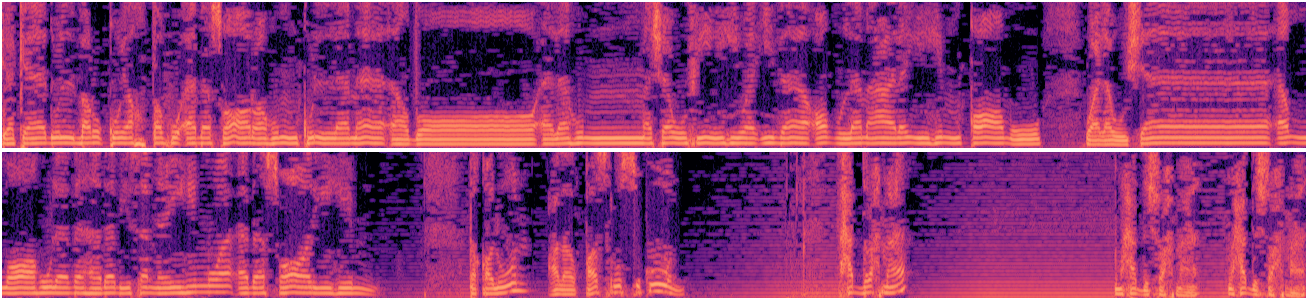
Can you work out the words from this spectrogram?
يكاد البرق يخطف أبصارهم كلما أضاء لهم مشوا فيه وإذا أظلم عليهم قاموا. ولو شاء الله لذهب بسمعهم وأبصارهم. تقلون على القصر السكون. حد راح معاه محدش راح معاه محدش راح معاه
